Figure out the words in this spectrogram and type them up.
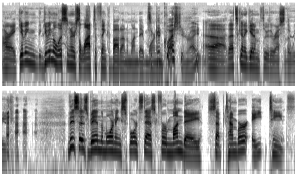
All right, giving giving the listeners a lot to think about on a Monday It's a morning. good question, right? Uh, that's going to get them through the rest of the week. this has been the morning sports desk for Monday, September 18th.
